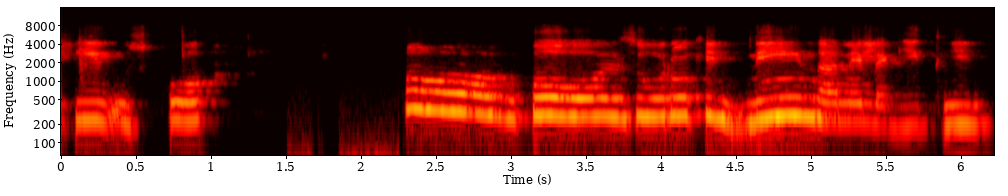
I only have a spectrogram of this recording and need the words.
ही उसको बहुत जोरों की नींद आने लगी थी।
